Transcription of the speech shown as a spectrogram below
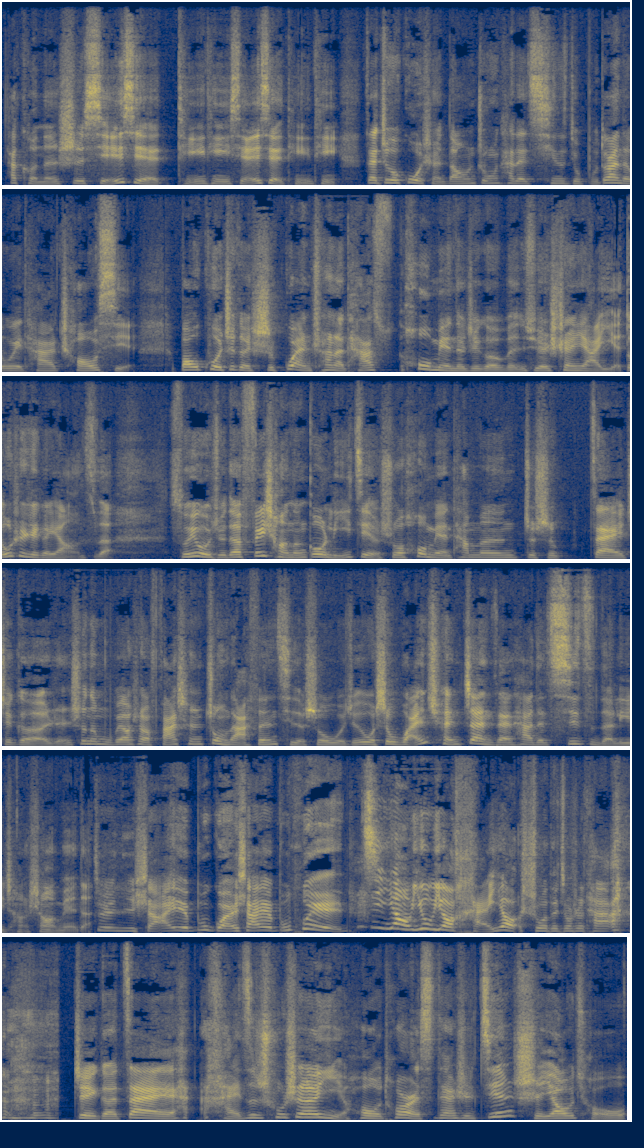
他可能是写一写停一停，写一写停一停。在这个过程当中，他的妻子就不断的为他抄写，包括这个是贯穿了他后面的这个文学生涯，也都是这个样子。所以我觉得非常能够理解，说后面他们就是在这个人生的目标上发生重大分歧的时候，我觉得我是完全站在他的妻子的立场上面的。就是你啥也不管，啥也不会，既 要又要还要，说的就是他。这个在孩子出生以后，托尔斯泰是坚持要求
